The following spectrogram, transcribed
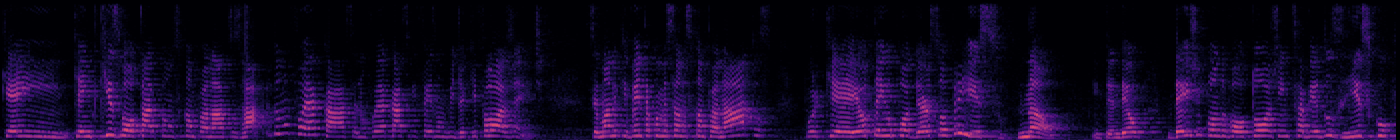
quem, quem quis voltar com os campeonatos rápido não foi a Cássia, não foi a Cássia que fez um vídeo aqui e falou: ó, oh, gente, semana que vem tá começando os campeonatos porque eu tenho poder sobre isso. Não entendeu? Desde quando voltou, a gente sabia dos riscos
